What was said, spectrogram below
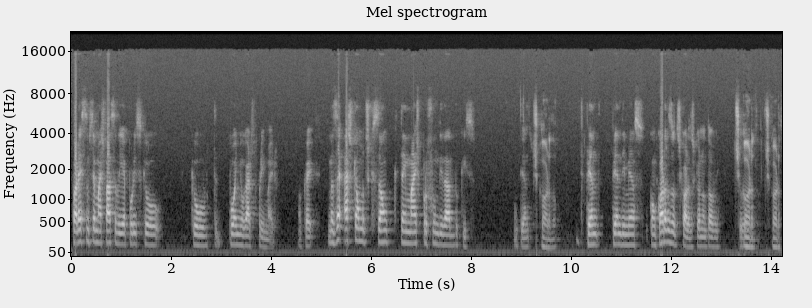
Parece-me ser mais fácil e é por isso que eu, que eu ponho o garfo primeiro. Ok? Mas acho que é uma discussão que tem mais profundidade do que isso. Entende? Discordo. Depende, depende imenso. Concordas ou discordas? Que eu não estou a ouvir. Discordo, discordo.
